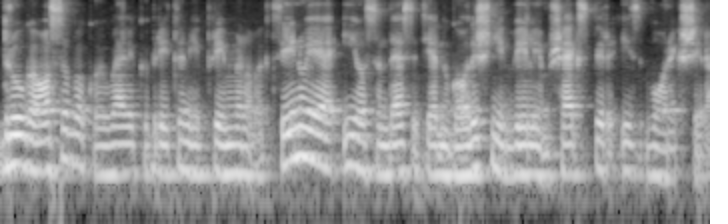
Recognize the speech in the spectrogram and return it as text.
Druga osoba koja je u Velikoj Britaniji primila vakcinu je i 81-godišnji William Shakespeare iz Warwickshire.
